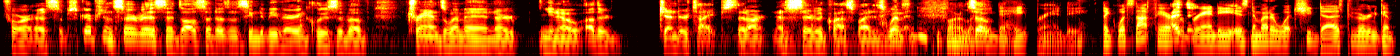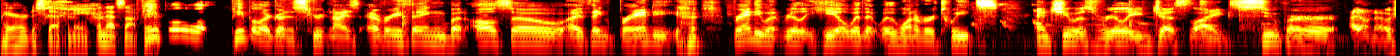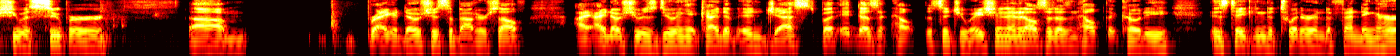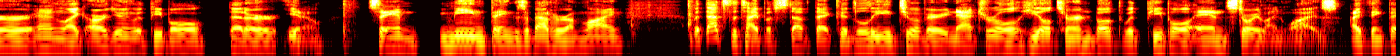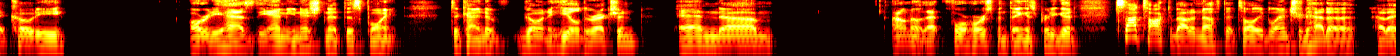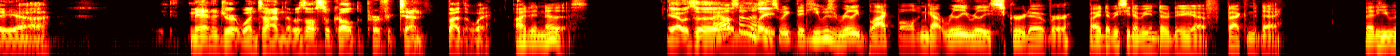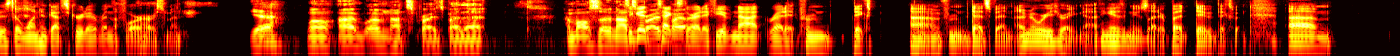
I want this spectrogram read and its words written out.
for a subscription service. And it also doesn't seem to be very inclusive of trans women or you know other gender types that aren't necessarily classified as women. people are looking So- to hate Brandi. Like what's not fair I for think- Brandi is no matter what she does, people are going to compare her to Stephanie, and that's not fair. people people are going to scrutinize everything, but also I think Brandi Brandi went really heel with it with one of her tweets and she was really just like super I don't know, she was super um braggadocious about herself. I, I know she was doing it kind of in jest, but it doesn't help the situation. And it also doesn't help that Cody is taking to Twitter and defending her and like arguing with people that are, you know, saying mean things about her online. But that's the type of stuff that could lead to a very natural heel turn, both with people and storyline wise. I think that Cody already has the ammunition at this point to kind of go in a heel direction. And um, I don't know that four horsemen thing is pretty good. It's not talked about enough that Tully Blanchard had a had a uh, manager at one time that was also called the Perfect Ten. By the way, I didn't know this. Yeah, it was a. I also learned this week that he was really blackballed and got really, really screwed over by WCW and WWF back in the day. That he was the one who got screwed over in the Four Horsemen. Yeah, well, I'm, I'm not surprised by that. I'm also not surprised. It's a good text by. thread if you have not read it from Bix, um, from Deadspin. I don't know where he's writing now. I think he has a newsletter, but David Bixenspan. Um,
